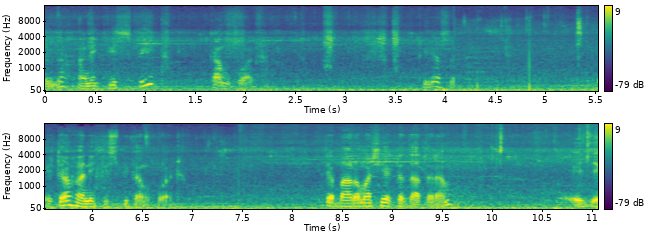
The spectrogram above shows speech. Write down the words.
এগুলো হানি ক্রিসপি কামকোয়াড ঠিক আছে? এটাও হানি ক্রিসপি কামকোয়াড এটা বারো মাসি একটা জাতের আম। এই যে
